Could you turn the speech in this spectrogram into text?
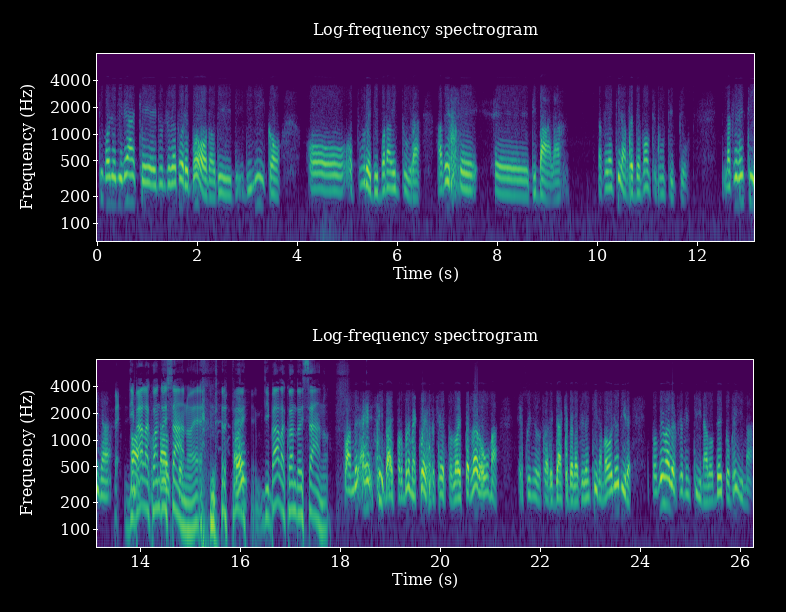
ti voglio dire anche di un giocatore buono, di, di, di Nico o, oppure di Bonaventura, avesse eh, Di Bala, la Fiorentina avrebbe molti punti in più. La Fiorentina Beh, Di Bala quando calcio, è sano, eh? Poi, eh? Di Bala quando è sano. Quando, eh, sì, beh, il problema è questo, certo, lo è per la Roma e quindi lo sarebbe anche per la Fiorentina, ma voglio dire, il problema della Fiorentina, l'ho detto prima,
